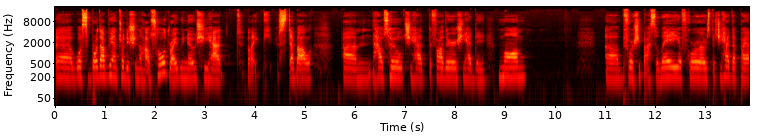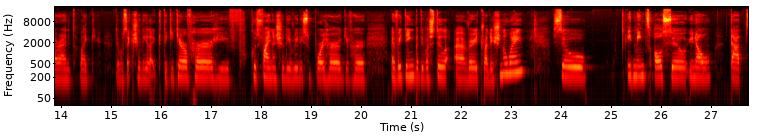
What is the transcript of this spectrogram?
uh, was brought up in a traditional household, right? We know she had like stable um, household. She had the father, she had the mom uh, before she passed away, of course, but she had a parent like that was actually like taking care of her. He f- could financially really support her, give her everything, but it was still a very traditional way. So it means also, you know, that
